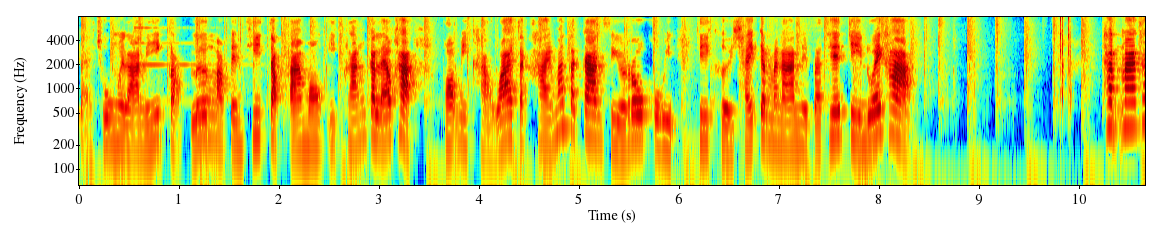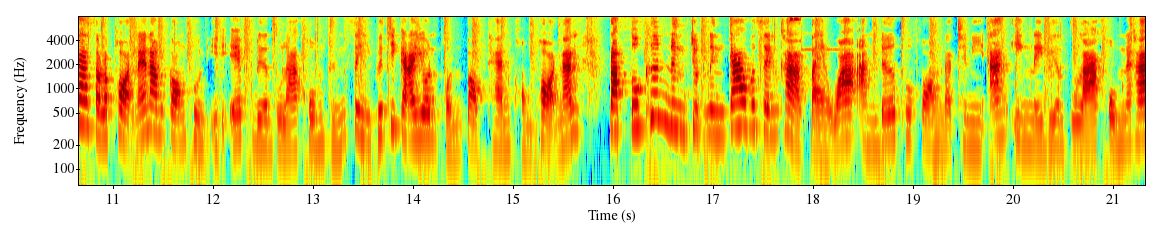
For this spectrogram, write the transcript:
แต่ช่วงเวลานี้กลับเริ่มมาเป็นที่จับตามองอีกครั้งกันแล้วค่ะ เพราะมีข่าวว่าจะคลายมาตรการซีโร่โควิดที่เคยใช้กันมานานในประเทศจีนด้วยค่ะ ถัดมาค่ะสำหรับพอร์ตแนะนำกองทุน ETF เดือนตุลาคมถึง 4 พฤศจิกายนผลตอบแทนของพอร์ตนั้น ปรับตัวขึ้น 1.19%ค่ะ แต่ว่า underperform ดัชนีอ้างอิงในเดือนตุลาคมนะคะ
